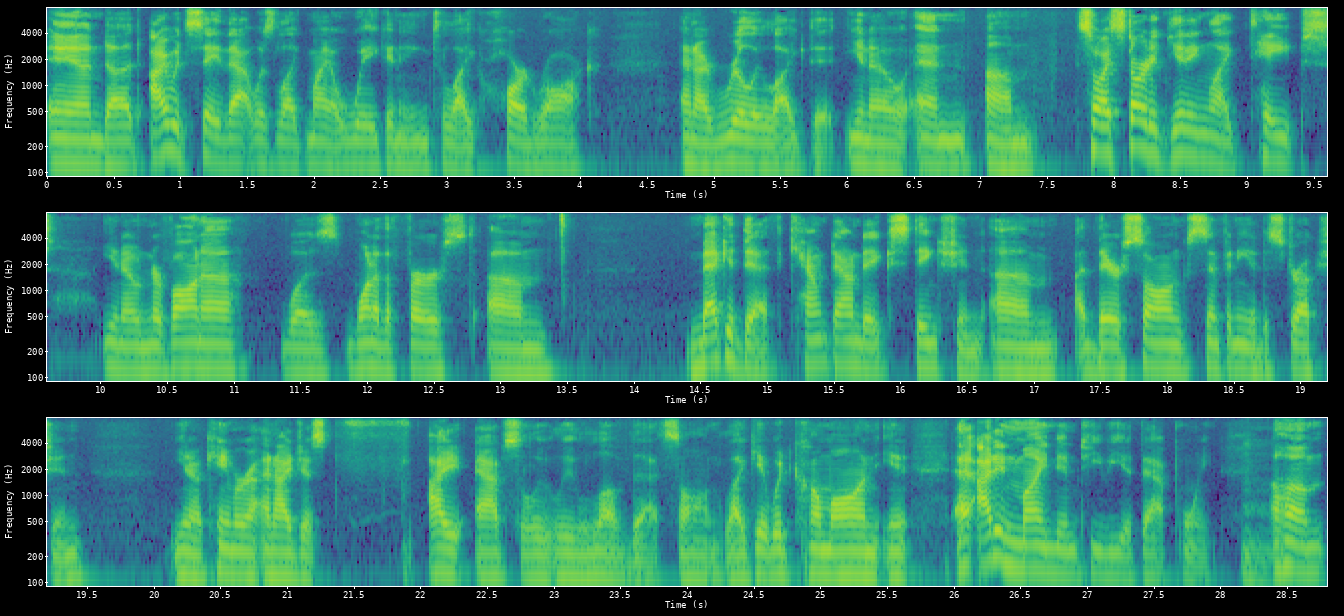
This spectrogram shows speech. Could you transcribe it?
And uh, I would say that was like my awakening to like hard rock. And I really liked it, you know. And um, so I started getting like tapes, you know, Nirvana was one of the first. Um, Megadeth, Countdown to Extinction, um, their song Symphony of Destruction, you know, came around and I just I absolutely loved that song. Like it would come on in. I didn't mind MTV at that point. Mm-hmm. Um,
